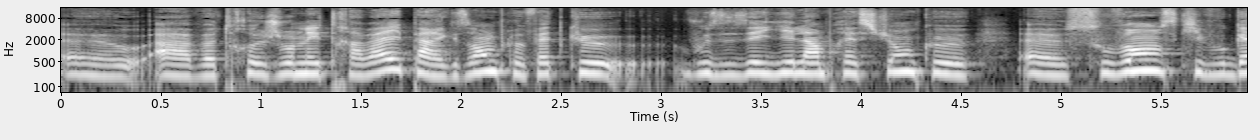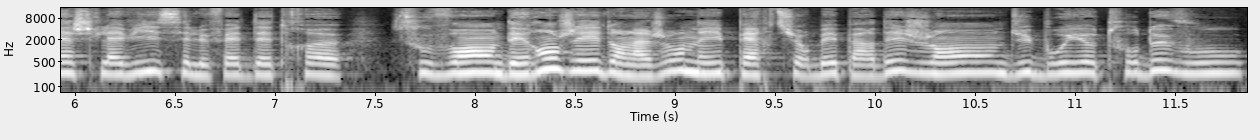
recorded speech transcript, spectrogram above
euh, à votre journée de travail, par exemple au fait que vous ayez l'impression que souvent ce qui vous gâche la vie, c'est le fait d'être souvent dérangé dans la journée, perturbé par des gens, du bruit autour de vous,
